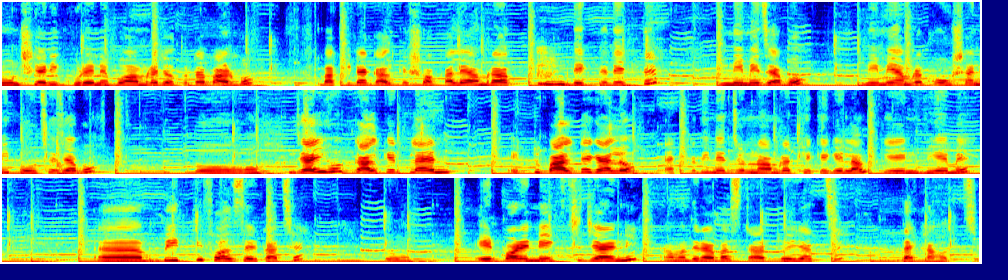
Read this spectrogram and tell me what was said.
মুন্সিয়ারি ঘুরে নেব আমরা যতটা পারব। বাকিটা কালকে সকালে আমরা দেখতে দেখতে নেমে যাব। নেমে আমরা কৌশানি পৌঁছে যাব। তো যাই হোক, কালকের প্ল্যান একটু পাল্টে গেল। একটা দিনের জন্য আমরা থেকে গেলাম কে এন ভি কেএনভিএমে বৃত্তি ফলসের কাছে। তো এরপরে নেক্সট জার্নি আমাদের আবার স্টার্ট হয়ে যাচ্ছে, দেখা হচ্ছে।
